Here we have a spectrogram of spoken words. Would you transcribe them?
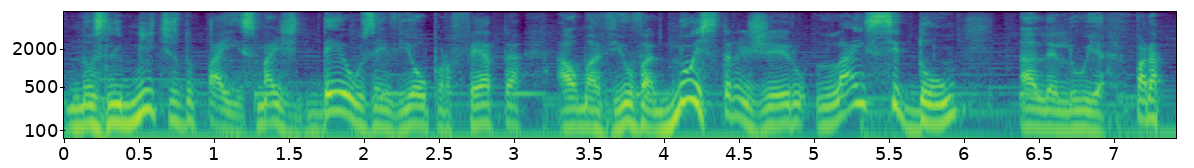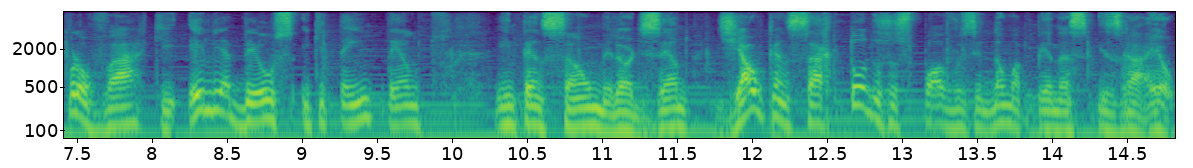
nos limites do país, mas Deus enviou o profeta a uma viúva no estrangeiro, lá em Sidom, aleluia, para provar que ele é Deus e que tem intento intenção, melhor dizendo, de alcançar todos os povos e não apenas Israel.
